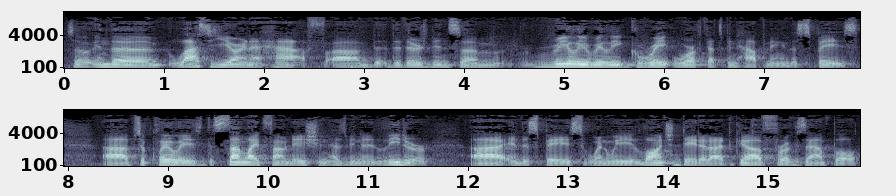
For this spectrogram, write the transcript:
So, in the last year and a half, um, th- th- there's been some really, really great work that's been happening in the space. Uh, so, clearly, the Sunlight Foundation has been a leader uh, in the space. When we launched data.gov, for example,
